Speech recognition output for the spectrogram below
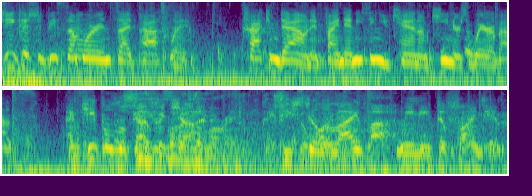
Kajika should be somewhere inside Pathway. Track him down and find anything you can on Keener's whereabouts. And keep a lookout for John. If he's still alive, we need to find him.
